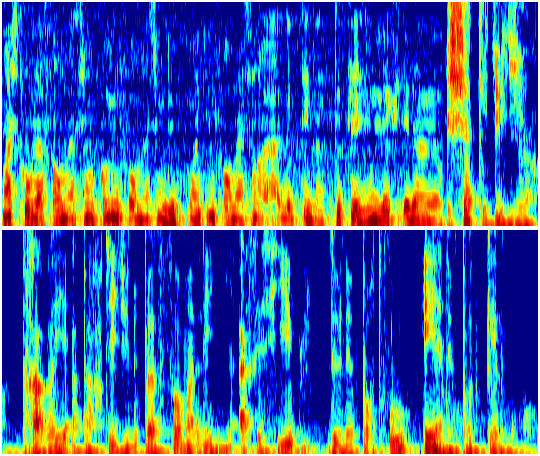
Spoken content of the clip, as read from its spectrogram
Moi, je trouve la formation comme une formation de pointe, une formation à adopter dans toutes les universités d'ailleurs. Chaque étudiant travaille à partir d'une plateforme en ligne accessible de n'importe où et à n'importe quel moment.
